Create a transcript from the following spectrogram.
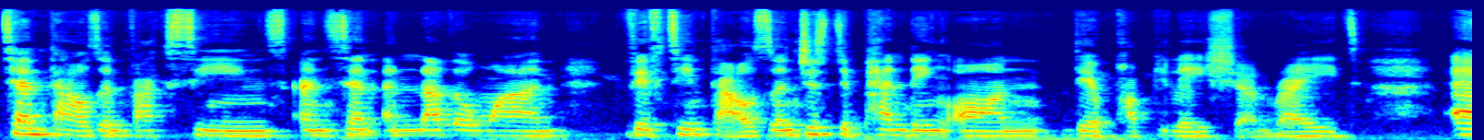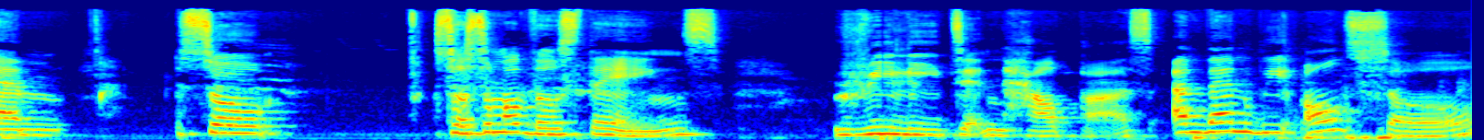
10,000 vaccines and send another one 15,000 just depending on their population right? Um so so some of those things really didn't help us. And then we also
